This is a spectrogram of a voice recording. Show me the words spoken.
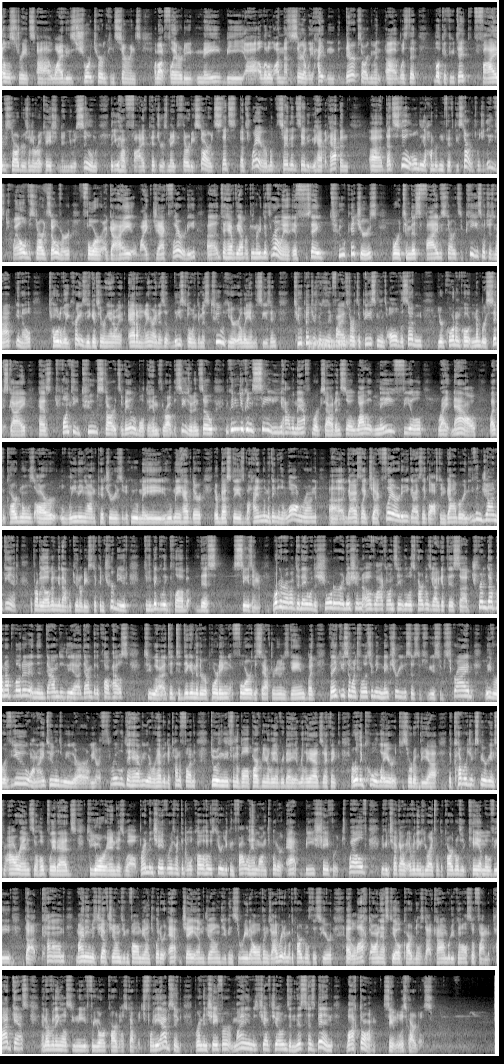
illustrates uh, why these short-term concerns about Flaherty may be uh, a little unnecessarily heightened. Derrick's argument uh, was that look, if you take five starters in the rotation and you assume that you have five pitchers make 30 starts, that's that's rare. But say that say that you have it happen, uh, that's still only 150 starts, which leaves 12 starts over for a guy like Jack Flaherty uh, to have the opportunity to throw in. If say two pitchers were to miss five starts apiece, which is not you know totally crazy considering Adam Wainwright is at least going to miss two here early in the season. Two pitchers missing five starts apiece means all of a sudden your quote unquote number six guy has 22 starts available to him throughout the season. And so you can you can see how the math works out. And so while it may feel right now like the Cardinals are leaning on pitchers who may who may have their their best days behind them. I think in the long run, uh, guys like Jack Flaherty, guys like Austin Gomber, and even John Gant are probably all going to get opportunities to contribute to the big league club this season. We're going to wrap up today with a shorter edition of Lock On St. Louis Cardinals. Got to get this uh, trimmed up and uploaded, and then down to the uh, down to the clubhouse to, uh, to, to dig into the reporting for this afternoon's game. But thank you so much for listening. Make sure you sub- you subscribe, leave a review on iTunes. We are we are thrilled to have you. We're having a ton of fun doing these from the ballpark nearly every day. It really adds, I think, a really cool layer to sort of the uh, the coverage experience from our end. So hopefully it adds to your end as well. Brendan Schaefer is my typical co-host here. You can follow him on Twitter Twitter at bschaefer12. You can check out everything he writes about the Cardinals at kmov.com. My name is Jeff Jones. You can follow me on Twitter at jmjones. You can read all the things I've written about the Cardinals this year at lockedonstlcardinals.com, where you can also find the podcast and everything else you need for your Cardinals coverage. For the absent Brendan Schaefer, my name is Jeff Jones, and this has been Locked On St. Louis Cardinals.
